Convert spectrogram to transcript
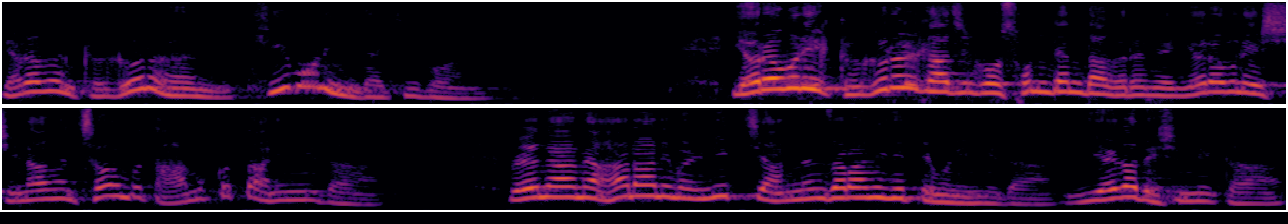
여러분 그거는 기본입니다. 기본. 여러분이 그거를 가지고 손댄다 그러면 여러분의 신앙은 처음부터 아무것도 아닙니다. 왜냐하면 하나님을 믿지 않는 사람이기 때문입니다. 이해가 되십니까?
